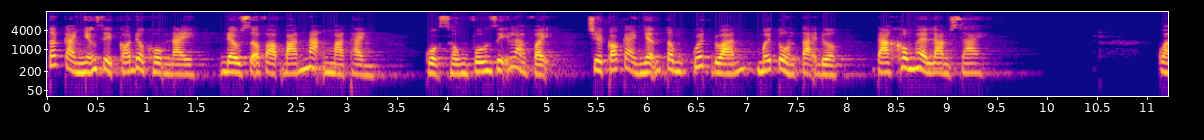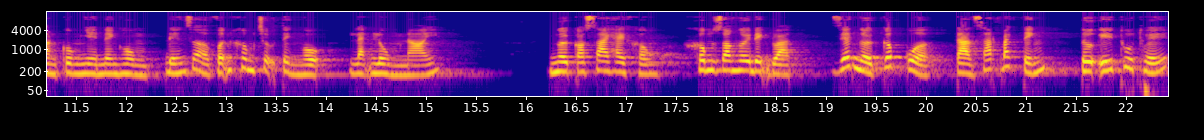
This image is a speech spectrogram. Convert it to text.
tất cả những gì có được hôm nay đều dựa vào bán mạng mà thành. Cuộc sống vốn dĩ là vậy, chỉ có kẻ nhẫn tâm quyết đoán mới tồn tại được, ta không hề làm sai. Quan cùng nhìn Ninh Hùng đến giờ vẫn không chịu tỉnh ngộ, lạnh lùng nói. Ngươi có sai hay không? Không do ngươi định đoạt. Giết người cướp của, tàn sát bách tính, tự ý thu thuế.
